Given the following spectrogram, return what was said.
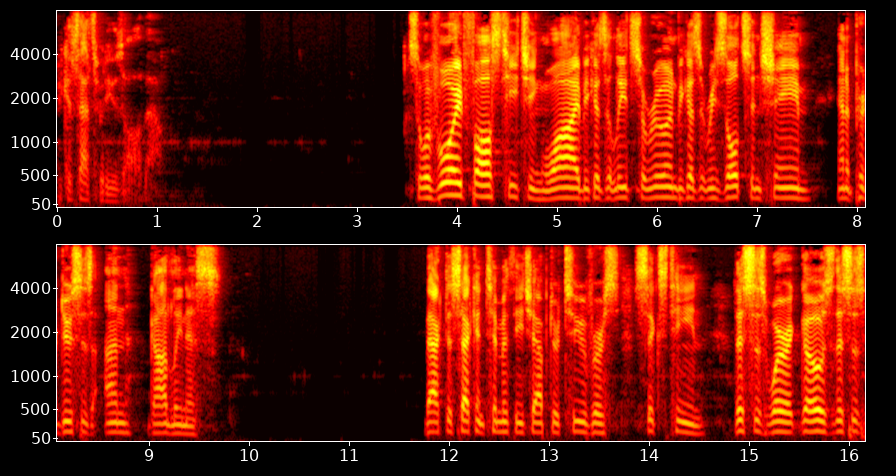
because that's what he was all about. So avoid false teaching. Why? Because it leads to ruin, because it results in shame, and it produces ungodliness. Back to 2 Timothy chapter 2 verse 16. This is where it goes. This is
